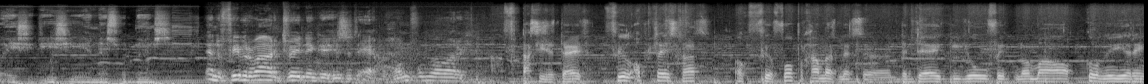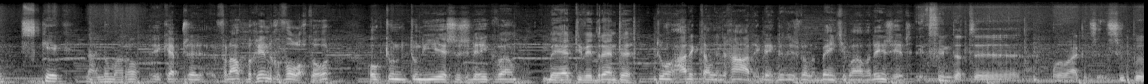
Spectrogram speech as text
ACDC en dat soort bands. En in februari 92 is het echt begonnen voor mijn werk. Fantastische tijd. Veel optredens gehad. Ook veel voorprogramma's met De Dijk, Jovik, Normaal, Cornering, Skik, nou noem maar op. Ik heb ze vanaf het begin gevolgd hoor. Ook toen, toen die eerste CD kwam bij RTV Drenthe, toen had ik het al in de gaten. Ik denk, dit is wel een bandje waar wat in zit. Ik vind dat uh, het een super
